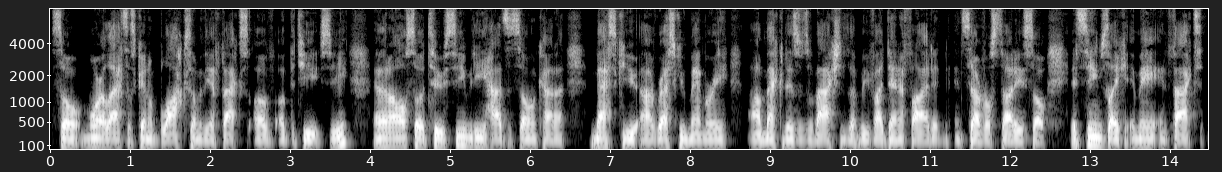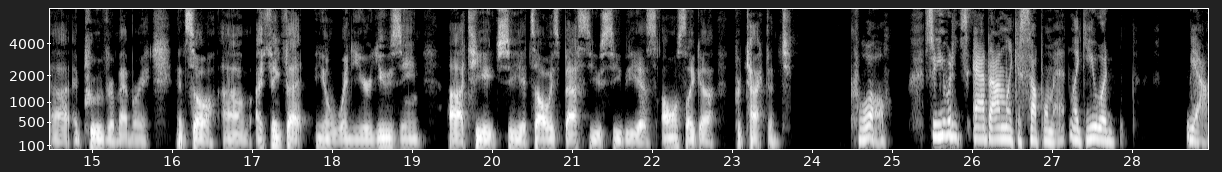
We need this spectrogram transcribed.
so more or less it's going to block some of the effects of of the thc and then also too cbd has its own kind of rescue uh, rescue memory uh, mechanisms of actions that we've identified in, in several studies so it seems like it may in fact uh, improve your memory and so um, i think that you know when you're using uh, THC, it's always best to use CBD as almost like a protectant. Cool. So you would add on like a supplement, like you would, yeah.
